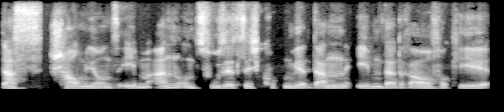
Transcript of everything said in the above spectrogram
das schauen wir uns eben an und zusätzlich gucken wir dann eben darauf, okay,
